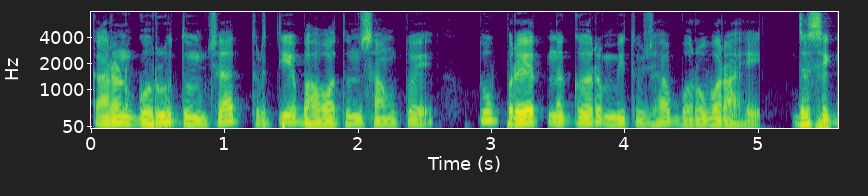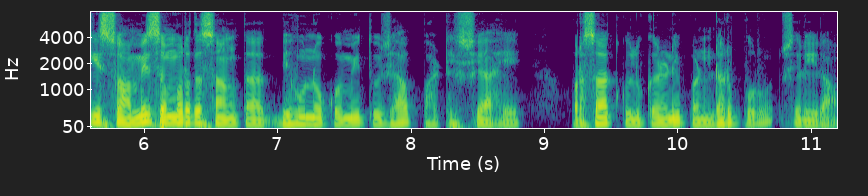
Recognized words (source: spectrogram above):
कारण गुरु तुमच्या तृतीय भावातून सांगतोय तू प्रयत्न कर मी तुझ्या बरोबर आहे. जसे की स्वामी समर्थ सांगतात भिवू नको मी तुझ्या पाठीशी आहे. प्रसाद कुलकर्णी पंढरपूर श्रीराम.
